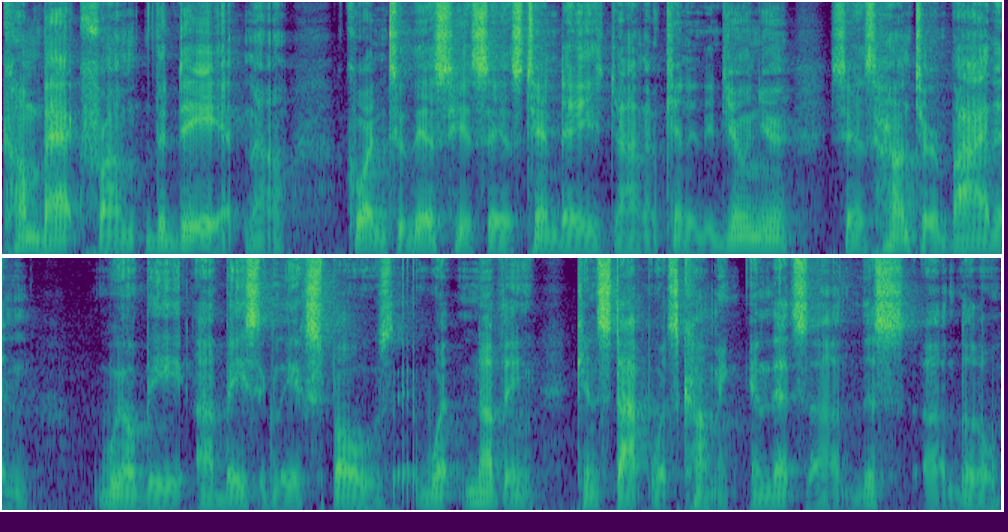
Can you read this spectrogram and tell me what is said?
come back from the dead. Now, according to this, it says 10 days, John F. Kennedy Jr. says Hunter Biden will be uh, basically exposed. What nothing can stop what's coming, and that's uh, this uh, little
